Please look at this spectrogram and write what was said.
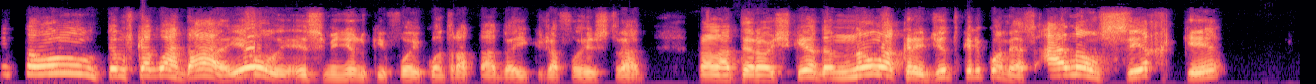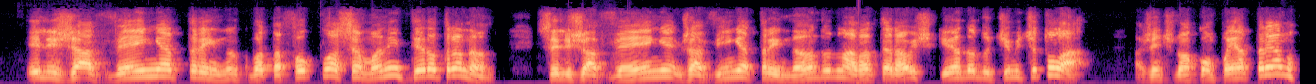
Então, temos que aguardar. Eu, esse menino que foi contratado aí, que já foi registrado para a lateral esquerda, não acredito que ele comece. A não ser que ele já venha treinando. O Botafogo foi a semana inteira treinando se ele já, vem, já vinha treinando na lateral esquerda do time titular. A gente não acompanha treino.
